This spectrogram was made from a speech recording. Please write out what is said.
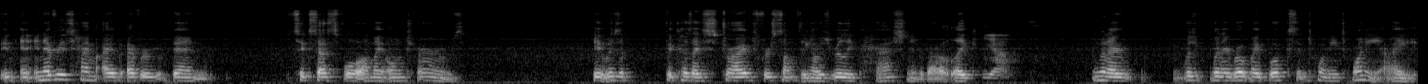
in, in every time i've ever been successful on my own terms it was a because i strived for something i was really passionate about like yeah, when I was when I wrote my books in 2020, I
